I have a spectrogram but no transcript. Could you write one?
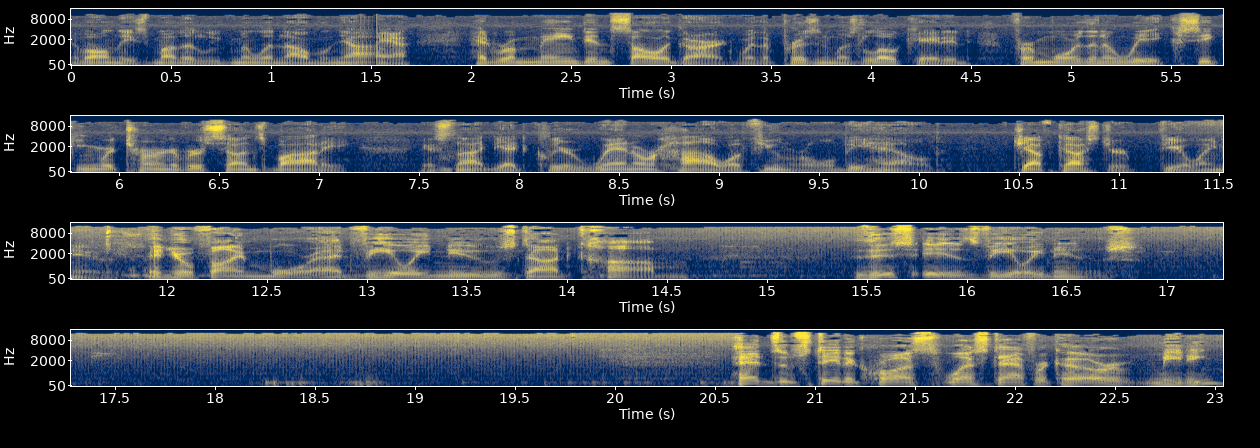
Navalny's mother, Ludmila Navalnaya, had remained in Salekhard, where the prison was located, for more than a week, seeking return of her son's body. It's not yet clear when or how a funeral will be held. Jeff Custer, VOA News. And you'll find more at voanews.com. This is VOA News. Heads of state across West Africa are meeting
